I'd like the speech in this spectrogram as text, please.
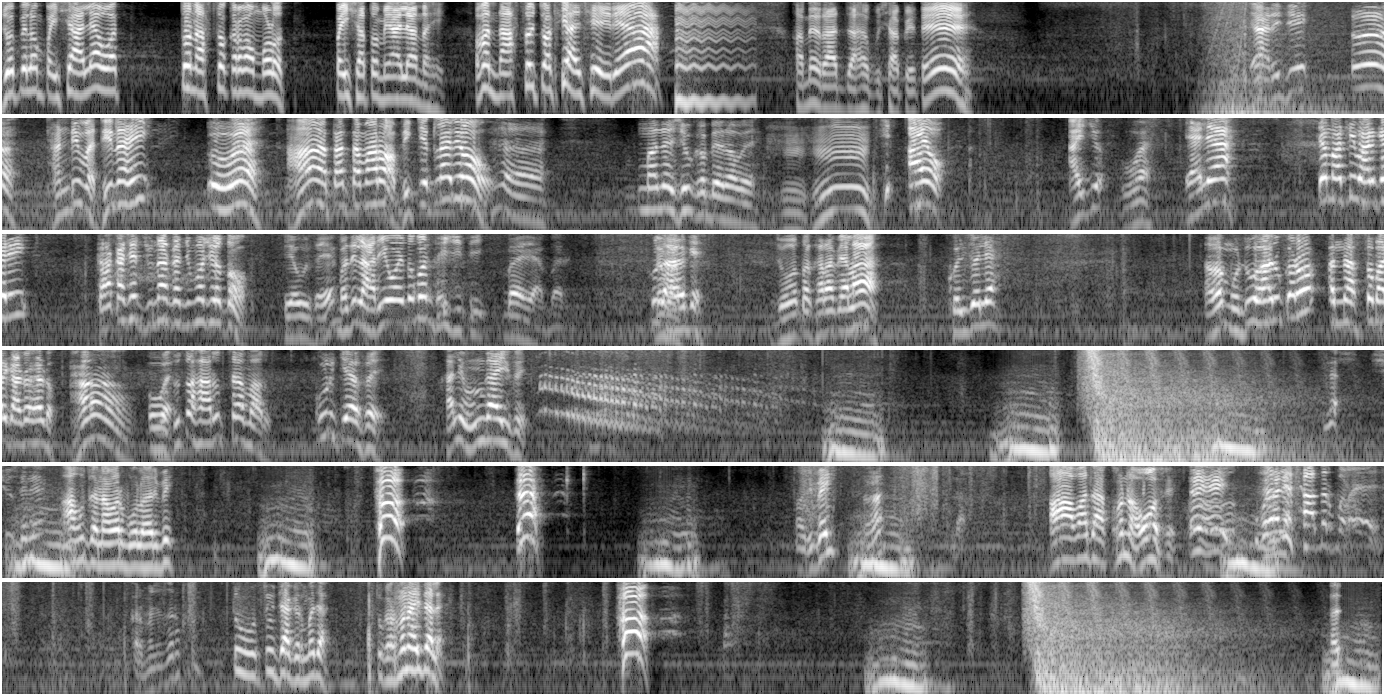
જો પેલા પૈસા આલ્યા હોત, તો નાસ્તો કરવા મળોત. પૈસા તો મેં આલ્યા નહીં. હવે નાસ્તો ચોથી હાલ છે રહ્યા અને રાત જાહે ભૂસા પેટે. હરીજી ઠંડી વધી નહીં? હા તાર તમારો અભિક કેટલા રહ્યો? મને શું ખબર હવે? આયો. આઈ ગયો ઓવે એલ્યા કેમ આટલી વાર કરી? કાકા છે જુનાગંજમાં જ હતો એવું છે બધી લારીઓ હોય તો બંધ થઈ જતી. બરાબર. ખુલ્લા કે જો તો ખરા પેલા. ખુલજો લ્યા. હવે મોઢું સારું કરો અને નાસ્તો બહાર કાઢો હેડો. હા. ઓવે. તું તો સારું જ છે મારું કોણ કે છે? ખાલી ઊંઘ આવી છે. શું છે લ્યા આ હું જનાવર બોલો હરભાઈ હા! હરી ભાઈ આ અવાજ આખો નવો છે. એ એ ચાદર પડે. ઘરમાં જતો રહો. તું તું જા ઘરમાં જા. તું ઘરમાં નહીં ચાલે હા!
